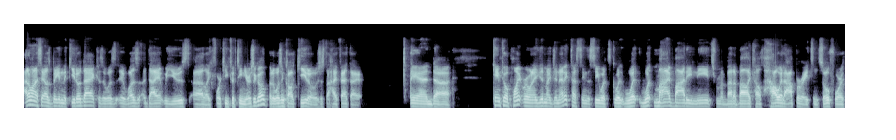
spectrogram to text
I don't want to say I was big in the keto diet because it was, it was a diet we used uh, like 14, 15 years ago, but it wasn't called keto. It was just a high fat diet. And, uh, came to a point where when I did my genetic testing to see what's what what my body needs from a metabolic health, how it operates, and so forth,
